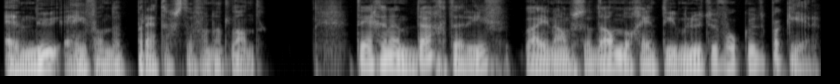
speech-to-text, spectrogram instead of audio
en nu een van de prettigste van het land. Tegen een dagtarief waar je in Amsterdam nog geen 10 minuten voor kunt parkeren.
